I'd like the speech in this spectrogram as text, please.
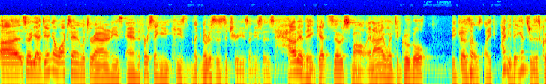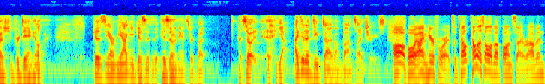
Uh, so yeah, Daniel walks in and looks around, and he's and the first thing he he's like notices the trees, and he says, "How did they get so small?" And I went to Google because I was like, I need to answer this question for Daniel because you know Miyagi gives it his own answer, but so yeah, I did a deep dive on bonsai trees. Oh boy, I'm here for it. So tell tell us all about bonsai, Robin.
